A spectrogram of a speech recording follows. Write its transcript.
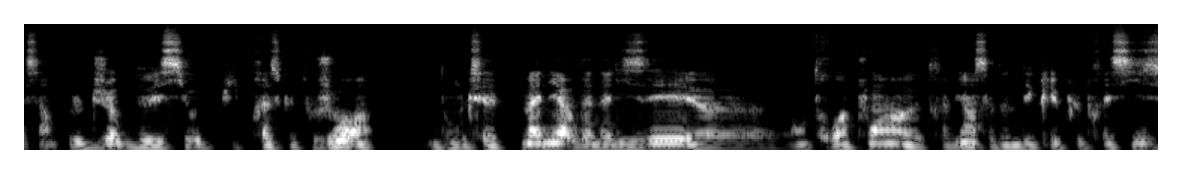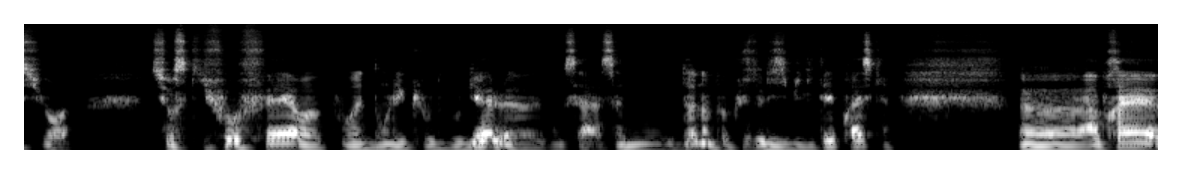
c'est un peu le job de SEO depuis presque toujours. Donc cette manière d'analyser en trois points, très bien, ça donne des clés plus précises sur sur ce qu'il faut faire pour être dans les clous de Google. Donc ça, ça nous donne un peu plus de lisibilité presque. Euh, après,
